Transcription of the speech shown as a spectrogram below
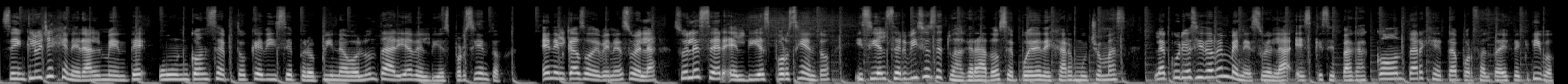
se incluye generalmente un concepto que dice propina voluntaria del 10%. En el caso de Venezuela, suele ser el 10% y si el servicio es de tu agrado se puede dejar mucho más. La curiosidad en Venezuela es que se paga con tarjeta por falta de efectivo.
